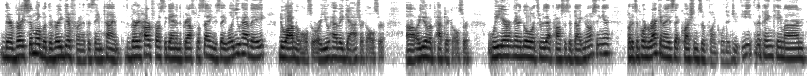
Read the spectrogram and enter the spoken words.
they're very similar, but they're very different at the same time. It's very hard for us, again, in the pre-hospital setting to say, well, you have a duodenal ulcer, or you have a gastric ulcer, uh, or you have a peptic ulcer. We aren't going to go through that process of diagnosing it, but it's important to recognize that questions of like, well, did you eat and the pain came on?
